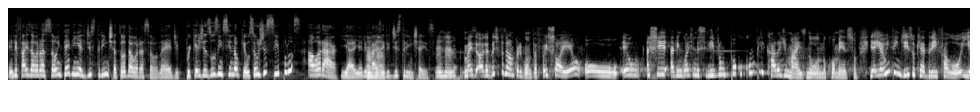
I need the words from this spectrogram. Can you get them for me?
Ele faz a oração inteirinha, ele destrincha toda a oração, né? De, porque Jesus ensina o quê? Os seus discípulos a orar. E aí ele faz, Uhum. ele destrincha isso. Uhum. Mas olha, deixa eu fazer uma pergunta. Foi só eu ou eu achei a linguagem desse livro um pouco complicada demais no, no começo? E aí eu entendi isso que a Adri falou e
